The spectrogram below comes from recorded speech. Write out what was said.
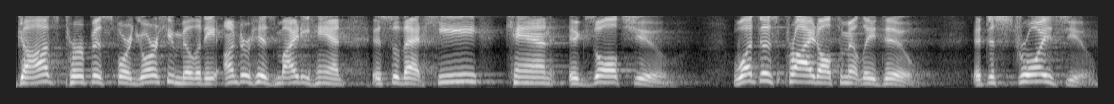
God's purpose for your humility under his mighty hand is so that he can exalt you. What does pride ultimately do? It destroys you.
